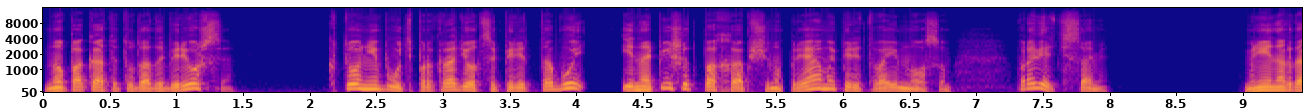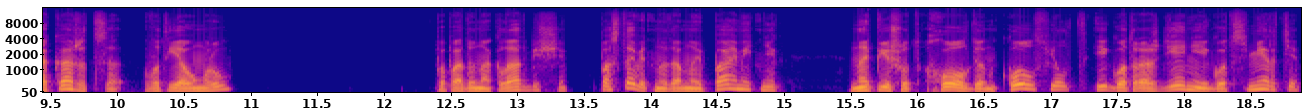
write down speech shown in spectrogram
Но пока ты туда доберешься, кто-нибудь прокрадется перед тобой и напишет похабщину прямо перед твоим носом. Проверьте сами. Мне иногда кажется, вот я умру, попаду на кладбище, поставят надо мной памятник, напишут Холден Колфилд и год рождения, и год смерти,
